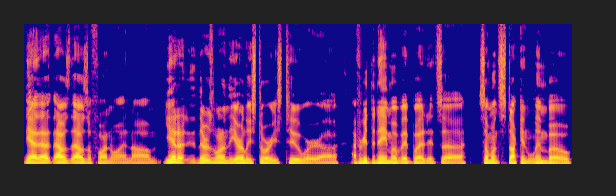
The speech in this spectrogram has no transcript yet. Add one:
yeah, that that was that was a fun one. Um, you had a, there was one of the early stories too where uh, I forget the name of it, but it's uh someone stuck in limbo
